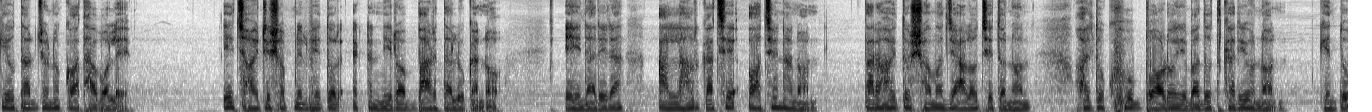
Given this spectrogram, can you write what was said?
কেউ তার জন্য কথা বলে। এই ছয়টি স্বপ্নের ভেতর একটা নীরব বার্তা লুকানো। এই নারীরা আল্লাহর কাছে অচেনা নন। তারা হয়তো সমাজে আলোচিত নন, হয়তো খুব বড় এবাদতকারীও নন, কিন্তু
